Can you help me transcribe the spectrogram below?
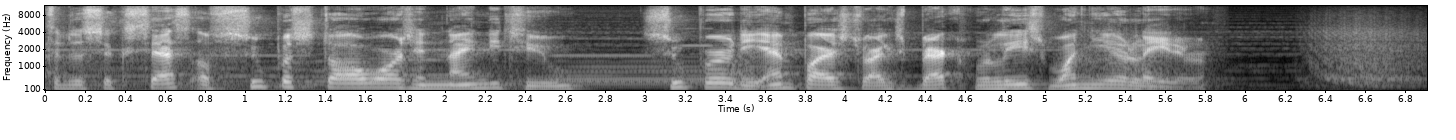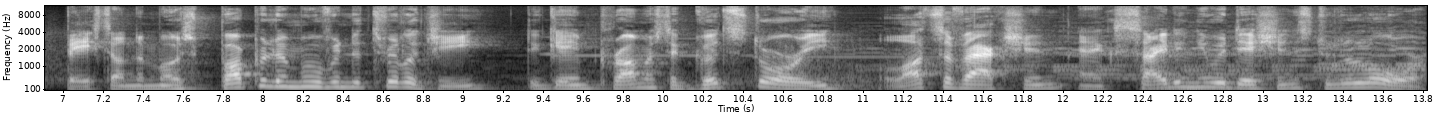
After the success of Super Star Wars in 92, Super The Empire Strikes Back released one year later. Based on the most popular move in the trilogy, the game promised a good story, lots of action and exciting new additions to the lore.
